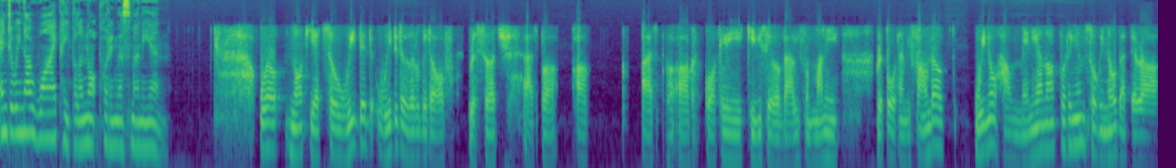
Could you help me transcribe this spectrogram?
And do we know why people are not putting this money in? Well, not yet. So we did we did a little bit of research as per our as per our quarterly KiwiSaver value for money report, and we found out we know how many are not putting in. So we know that there are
